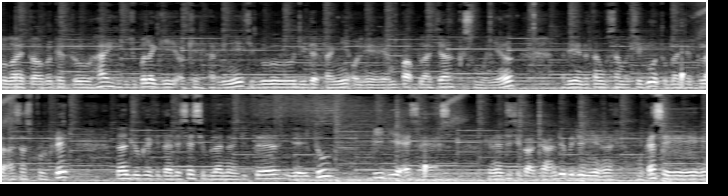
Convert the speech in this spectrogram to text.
warahmatullahi wabarakatuh. Hai, berjumpa lagi. Ok, hari ini cikgu didatangi oleh empat pelajar kesemuanya. Ada yang datang bersama cikgu untuk belajar kelas asas prokret Dan juga kita ada sesi bulanan kita iaitu PDSS okay, nanti cikgu akan ada video ni. Terima kasih.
